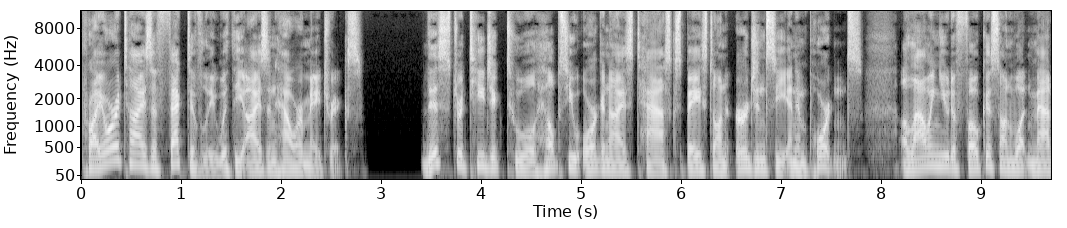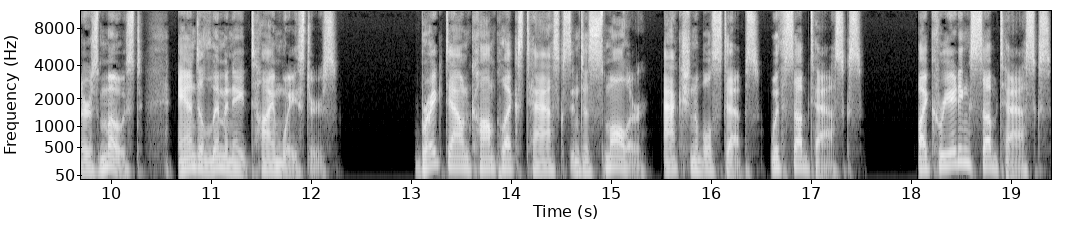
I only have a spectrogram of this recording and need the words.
Prioritize effectively with the Eisenhower Matrix. This strategic tool helps you organize tasks based on urgency and importance, allowing you to focus on what matters most and eliminate time wasters. Break down complex tasks into smaller, actionable steps with subtasks. By creating subtasks,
